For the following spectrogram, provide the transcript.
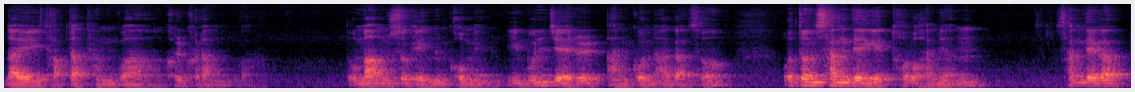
나의 답답함과 컬컬함과 또 마음속에 있는 고민, 이 문제를 안고 나가서 어떤 상대에게 토로하면 상대가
